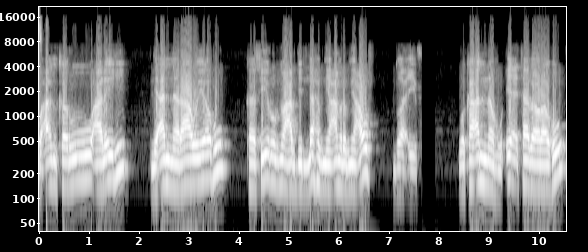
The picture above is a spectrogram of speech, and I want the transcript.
وأنكروا عليه لأن راويه كثير بن عبد الله بن عمرو بن عوف ضعيف وكأنه اعتبره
